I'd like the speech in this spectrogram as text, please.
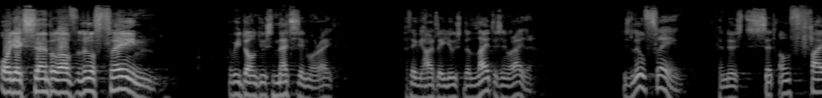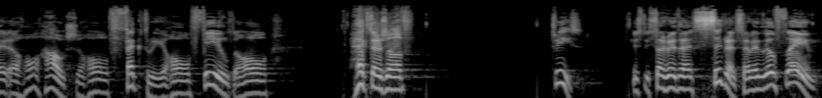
Or the example of little flame. We don't use matches anymore, right? I think we hardly use the lighters anymore either. This little flame can just set on fire a whole house, a whole factory, a whole field, a whole hectares of trees. Just to start with a cigarette, start with a little flame.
